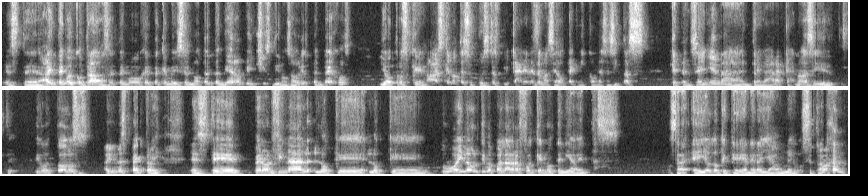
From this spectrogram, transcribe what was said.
Este, ahí tengo encontradas, ¿eh? tengo gente que me dice, no te entendieron, pinches dinosaurios pendejos, y otros que, no, es que no te supiste explicar, eres demasiado técnico, necesitas que te enseñen a entregar acá, ¿no? Así, este, digo, todos los, hay un espectro ahí. Este, pero al final lo que, lo que tuvo ahí la última palabra fue que no tenía ventas. O sea, ellos lo que querían era ya un negocio trabajando.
